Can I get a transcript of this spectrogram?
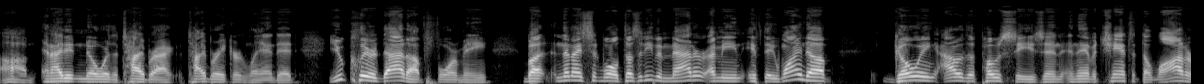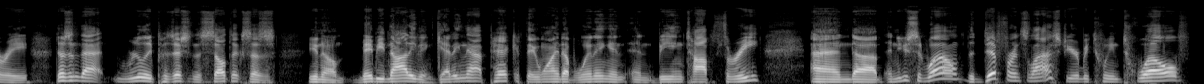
Um, and I didn't know where the tiebreak tiebreaker landed. You cleared that up for me, but and then I said, well, does it even matter? I mean, if they wind up going out of the postseason and they have a chance at the lottery, doesn't that really position the Celtics as you know maybe not even getting that pick if they wind up winning and, and being top three? And uh, and you said, well, the difference last year between 12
